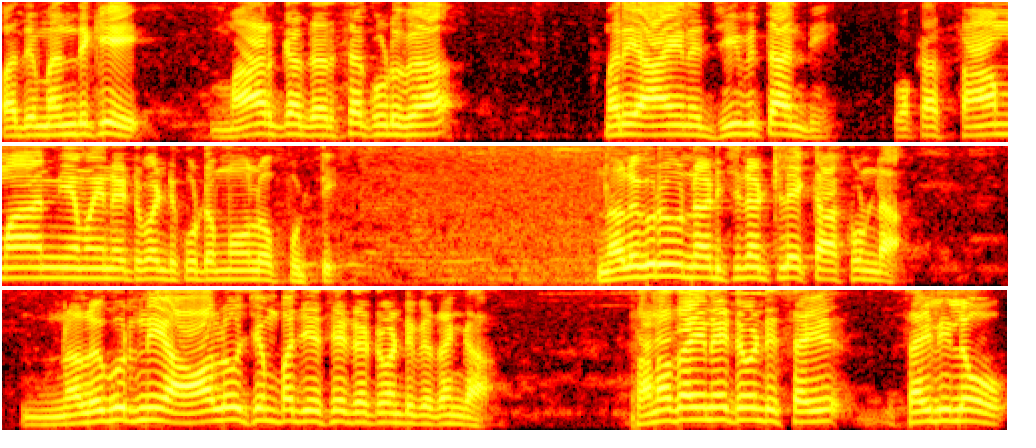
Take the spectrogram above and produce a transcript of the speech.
పది మందికి మార్గదర్శకుడుగా మరి ఆయన జీవితాన్ని ఒక సామాన్యమైనటువంటి కుటుంబంలో పుట్టి నలుగురు నడిచినట్లే కాకుండా నలుగురిని ఆలోచింపజేసేటటువంటి విధంగా తనదైనటువంటి శై శైలిలో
